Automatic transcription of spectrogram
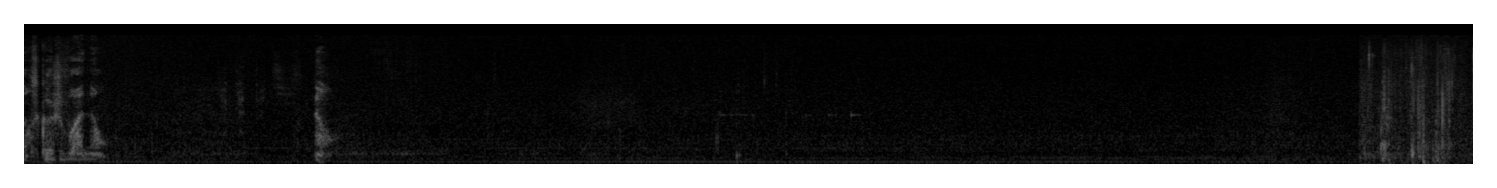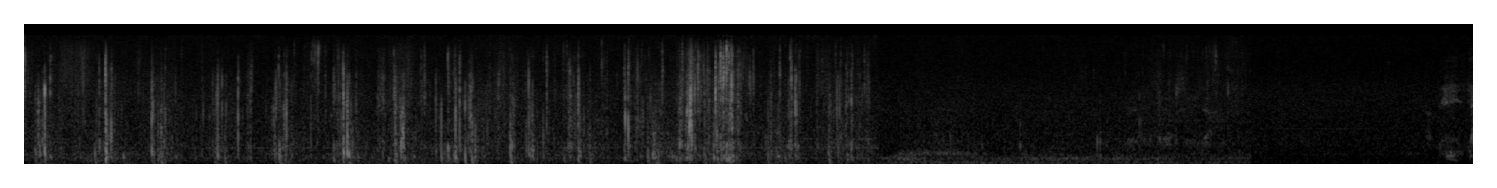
Dans ce que je vois, non. Non. Et il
